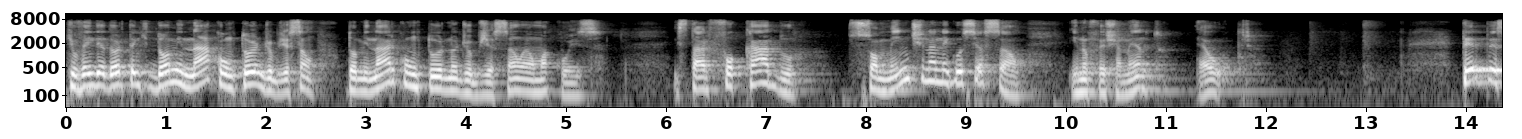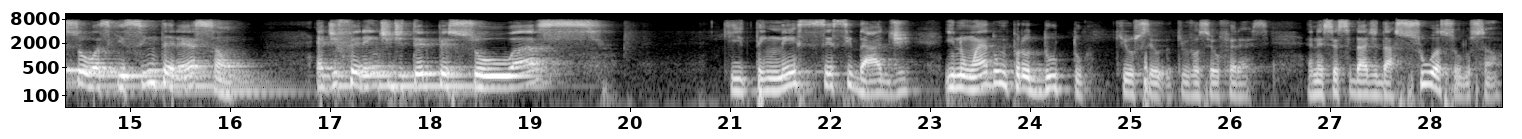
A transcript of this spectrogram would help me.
que o vendedor tem que dominar contorno de objeção. Dominar contorno de objeção é uma coisa. Estar focado somente na negociação e no fechamento é outra. Ter pessoas que se interessam é diferente de ter pessoas que têm necessidade e não é de um produto que, o seu, que você oferece, é necessidade da sua solução.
